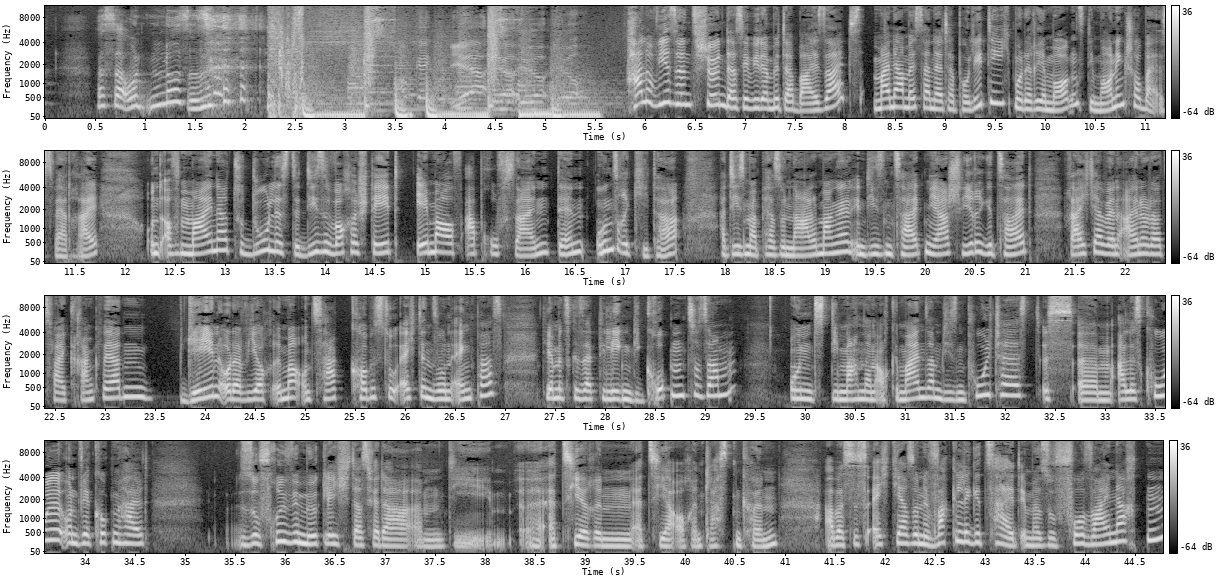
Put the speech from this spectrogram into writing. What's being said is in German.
was da unten los ist. Hallo, wir sind's. Schön, dass ihr wieder mit dabei seid. Mein Name ist Anetta Politi. Ich moderiere morgens die Morning Show bei SWR 3. Und auf meiner To-Do-Liste diese Woche steht immer auf Abruf sein, denn unsere Kita hat diesmal Personalmangel. In diesen Zeiten, ja, schwierige Zeit. Reicht ja, wenn ein oder zwei krank werden, gehen oder wie auch immer. Und zack, kommst du echt in so einen Engpass. Die haben jetzt gesagt, die legen die Gruppen zusammen. Und die machen dann auch gemeinsam diesen Pooltest. Ist ähm, alles cool. Und wir gucken halt so früh wie möglich, dass wir da ähm, die äh, Erzieherinnen, Erzieher auch entlasten können. Aber es ist echt ja so eine wackelige Zeit, immer so vor Weihnachten.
